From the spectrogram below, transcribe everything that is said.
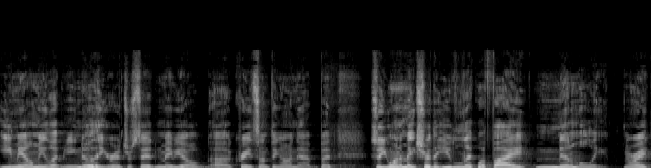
email me, let me know that you're interested, and maybe I'll uh, create something on that. But so you want to make sure that you liquefy minimally. All right.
